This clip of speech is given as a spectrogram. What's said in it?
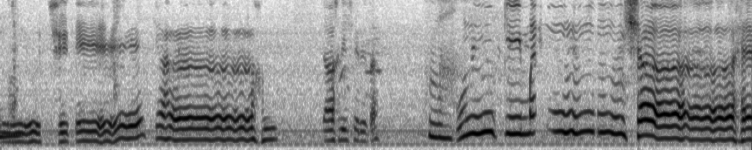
पूछते क्या हूँ? आखिरी शेर था? उनकी मंशा है।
